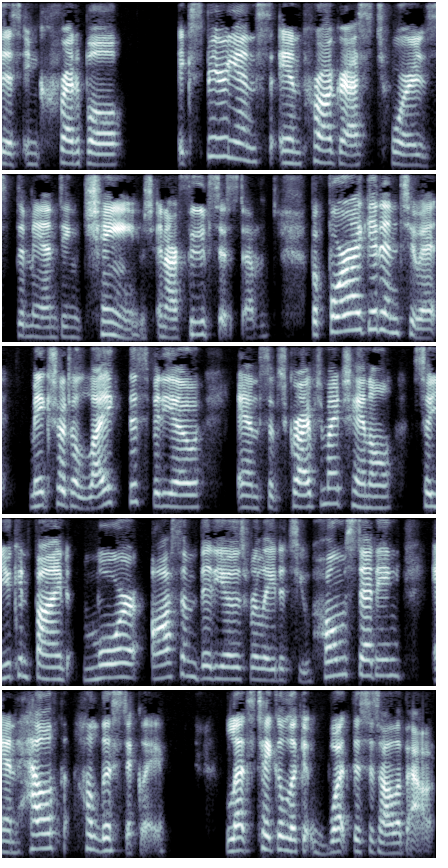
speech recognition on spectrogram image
this incredible experience and progress towards demanding change in our food system. Before I get into it, make sure to like this video and subscribe to my channel so you can find more awesome videos related to homesteading and health holistically. Let's take a look at what this is all about.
